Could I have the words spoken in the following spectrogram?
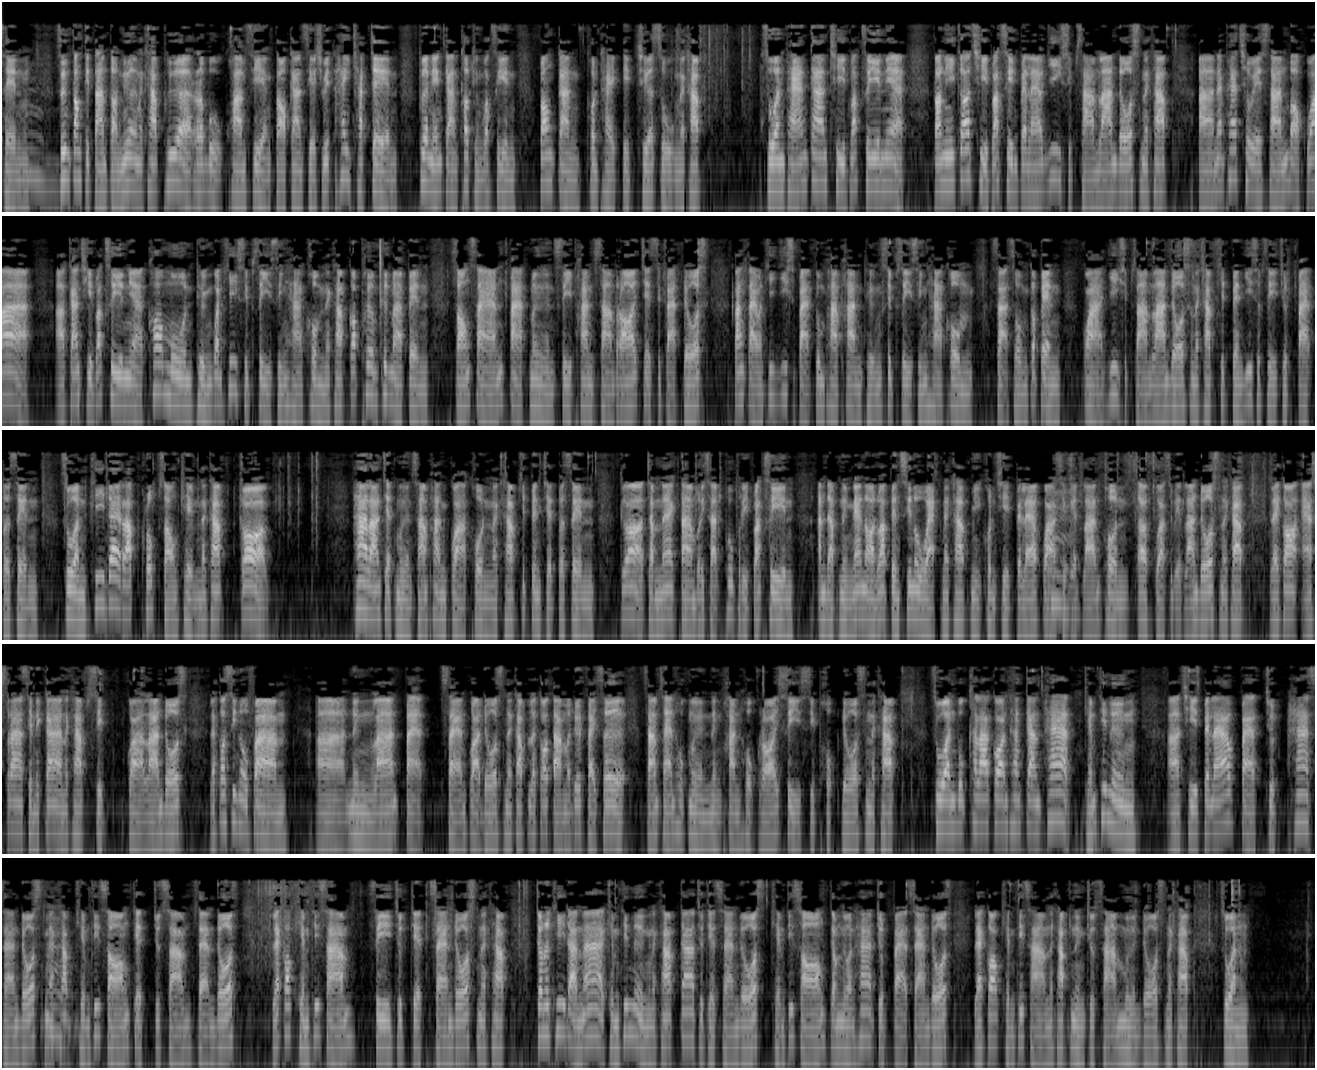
68%ซึ่งต้องติดตามต่อเนื่องนะครับ เพื่อระบุความเสี่ยงต่อการเสียชีวิตให้ชัดเจน เพื่อเน้นการเข้าถึงวัคซีน ป้องกันคนไทยติดเชื้อสูงนะครับ ส่วนแผนการฉีดวัคซีนเนี่ย ตอนนี้ก็ฉีดวัคซีนไปแล้ว 23 ล้านโดสนะครับอ่านายแพทย์เฉวศสารบอกว่าอ่า การฉีดวัคซีนเนี่ยข้อมูลถึงวันที่ 14 สิงหาคมนะครับ ก็เพิ่มขึ้นมาเป็น 284,378 โดส ตั้งแต่วันที่ 28 กุมภาพันธ์ถึง 14 สิงหาคม สะสมก็เป็นกว่า 23 ล้านโดสนะครับ คิดเป็น 24.8%ส่วนที่ได้รับครบ 2 เข็มนะครับ ก็5ล้าน73,000 กว่าคนนะครับ คิดเป็น 7% ก็จำแนกตามบริษัทผู้ผลิตวัคซีน อันดับหนึ่งแน่นอนว่าเป็นซิโนแวคนะครับ มีคนฉีดไปแล้วกว่าอืม11 ล้านคนเอ่อกว่า 11 ล้านโดสนะครับ และก็แอสตราเซเนกานะครับ 10 กว่าล้านโดส แล้วก็ซิโนฟาร์มอ่า1ล้าน8แสนกว่าโดสนะครับ แล้วก็ตามมาด้วยไฟเซอร์361,646โดสนะครับ ส่วนบุคลากรทางการแพทย์เข็มที่หนึ่งอ่า ฉีดไปแล้ว 8.5 แสนโดสนะครับ เข็มที่ 2 7.3 แสนโดส และก็เข็มที่ 3 4.7 แสนโดสนะครับ เจ้าหน้าที่ด่านหน้าเข็มที่1นะครับ 9.7 แสนโดส เข็มที่ 2จำนวน 5.8 แสนโดส และก็เข็มที่3นะครับ 1.3 หมื่นโดสนะครับ ส่วน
